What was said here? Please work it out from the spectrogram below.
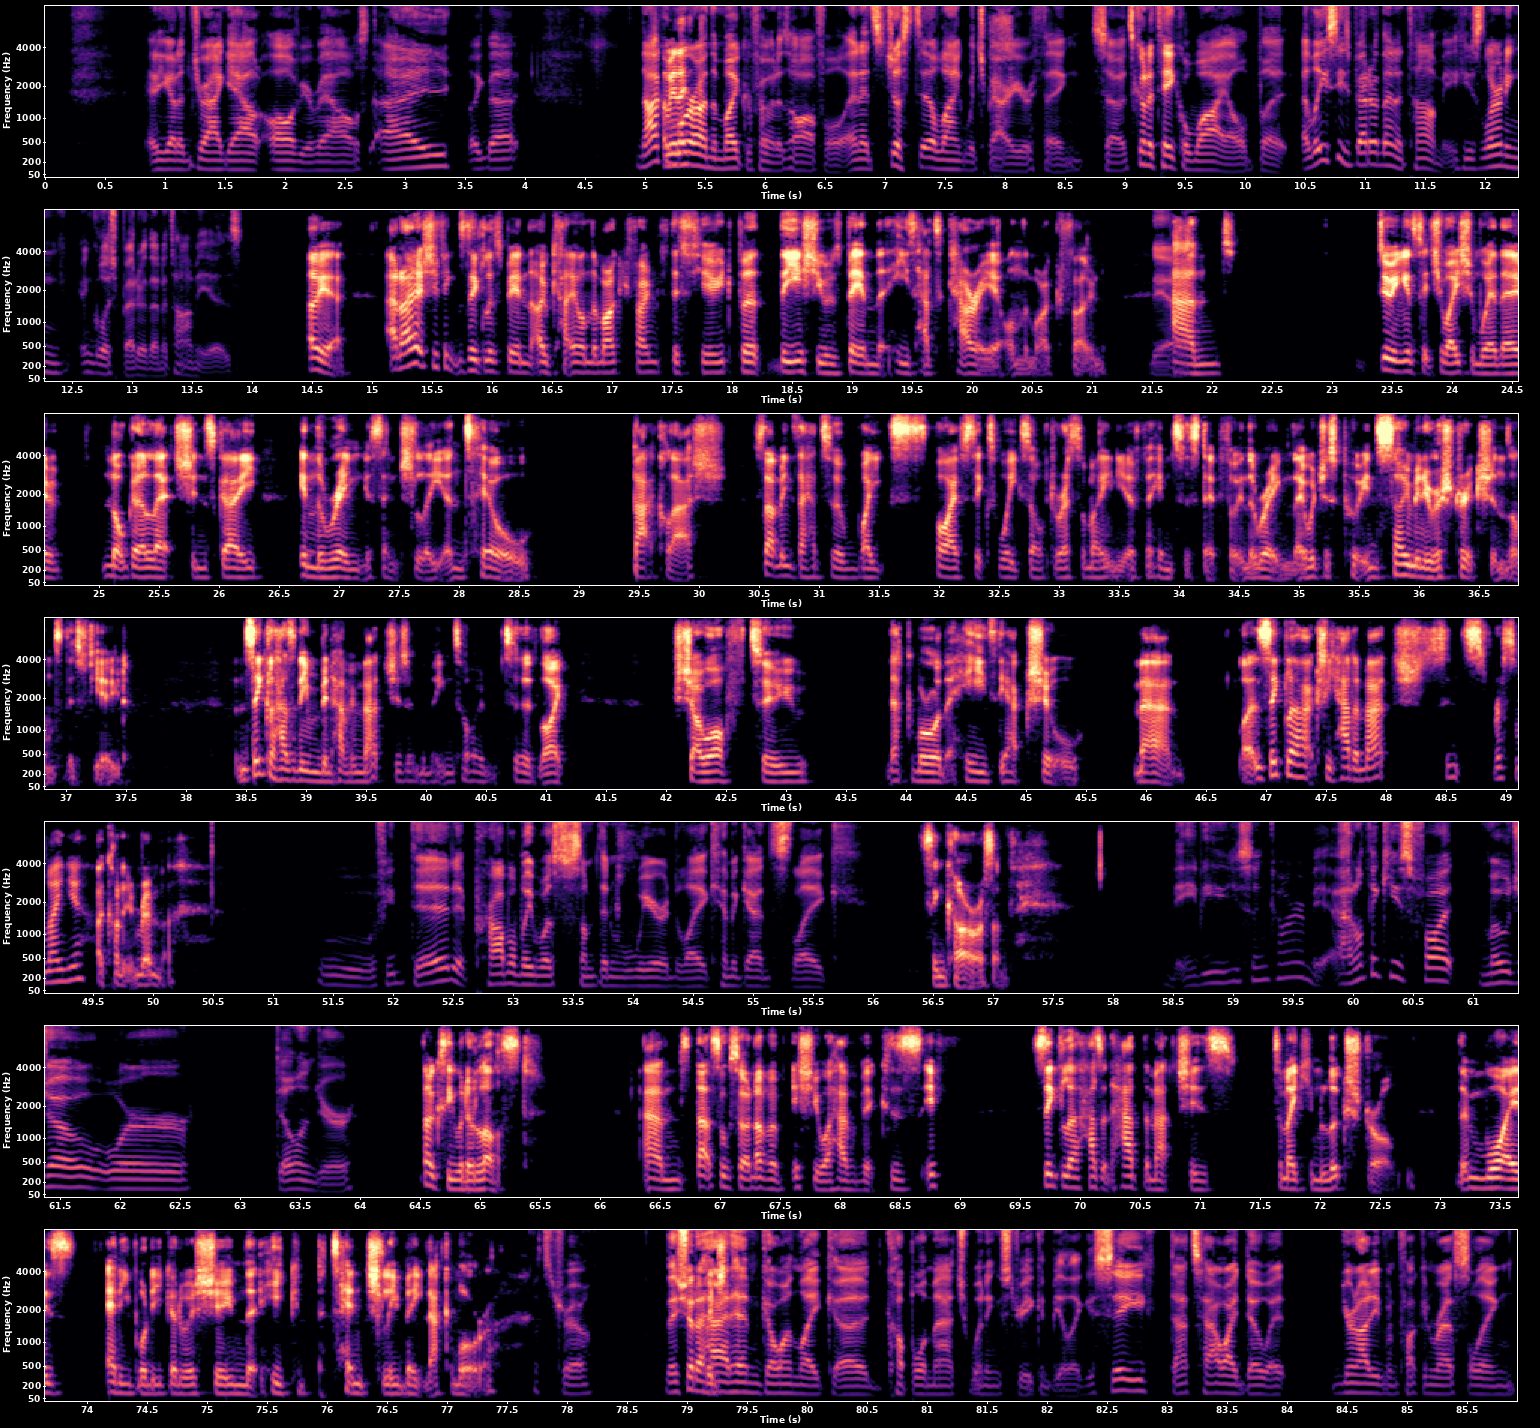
and you got to drag out all of your vowels. I like that. Nakamura I mean, on the microphone is awful, and it's just a language barrier thing. So it's going to take a while, but at least he's better than Itami. He's learning English better than Itami is. Oh yeah, and I actually think Ziggler's been okay on the microphone for this feud, but the issue has been that he's had to carry it on the microphone. Yeah. And doing a situation where they're not going to let Shinsuke in the ring essentially until Backlash so that means they had to wait five, six weeks after WrestleMania for him to step foot in the ring. They were just putting so many restrictions onto this feud. And Ziggler hasn't even been having matches in the meantime to like show off to Nakamura that he's the actual man. Like Ziggler actually had a match since WrestleMania. I can't even remember. Ooh, if he did, it probably was something weird, like him against like Sin Cara or something maybe Sin Cara. I don't think he's fought Mojo or Dillinger. No, because he would have lost. And that's also another issue I have with it, because if Ziggler hasn't had the matches to make him look strong, then why is anybody going to assume that he could potentially beat Nakamura? That's true. They should have Which- had him go on like a couple of match winning streak and be like, "You see, that's how I do it. You're not even fucking wrestling.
